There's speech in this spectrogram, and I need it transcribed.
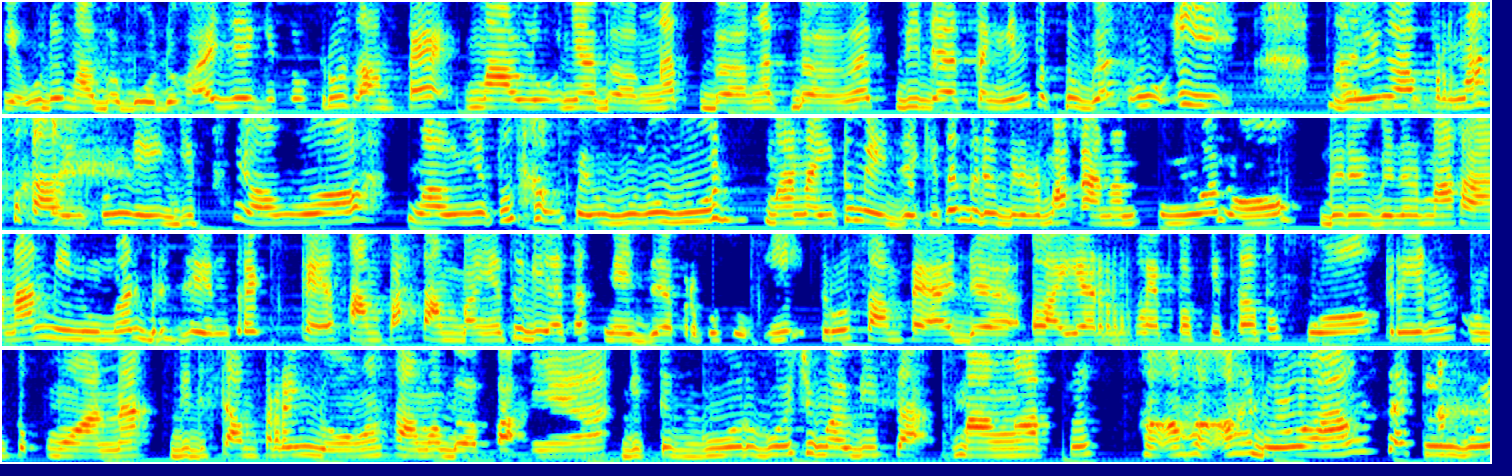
ya udah maba bodoh aja gitu. Terus sampai malunya banget banget banget didatengin petugas UI gue nggak pernah sekalipun kayak gitu ya Allah. Malunya tuh sampai ubun-ubun. Mana itu meja kita bener-bener makanan semua no. Bener-bener makanan minuman berjentrek. Kayak sampah-sampahnya tuh di atas meja perpus UI terus sampai ada layar laptop kita tuh full screen untuk Moana. Jadi samperin dong sama bapaknya ditegur gue cuma bisa semangat terus hahaha doang saking gue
